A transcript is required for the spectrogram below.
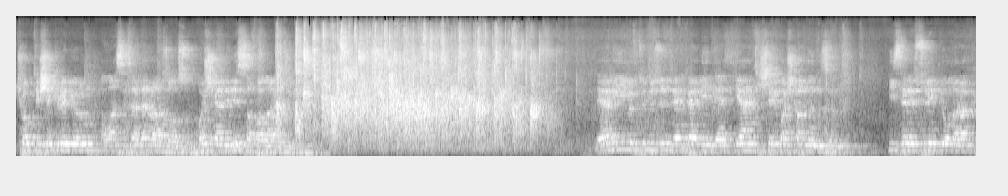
çok teşekkür ediyorum. Allah sizlerden razı olsun. Hoş geldiniz, sefalar getirdiniz. Değerli İl Müftümüzün rehberliğinde Diyanet İşleri Başkanlığımızın bizlere sürekli olarak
